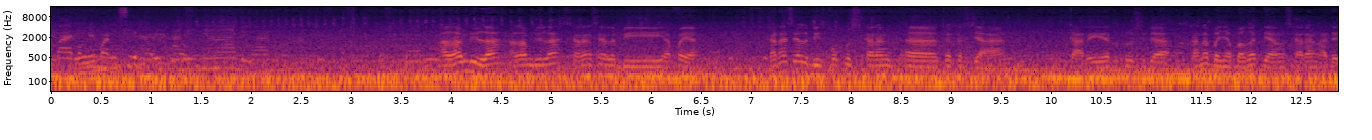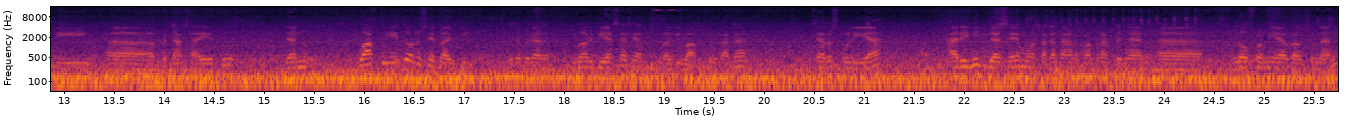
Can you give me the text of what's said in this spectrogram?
setiap hari mengisi hari-harinya dengan Alhamdulillah, alhamdulillah sekarang saya lebih apa ya? Karena saya lebih fokus sekarang eh, ke kerjaan, karir terus juga karena banyak banget yang sekarang ada di eh, benak saya itu dan waktunya itu harus saya bagi. Benar-benar luar biasa saya harus bagi waktu karena saya harus kuliah. Hari ini juga saya mau tanda tangan kontrak dengan eh, law firmnya Bang Sunan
